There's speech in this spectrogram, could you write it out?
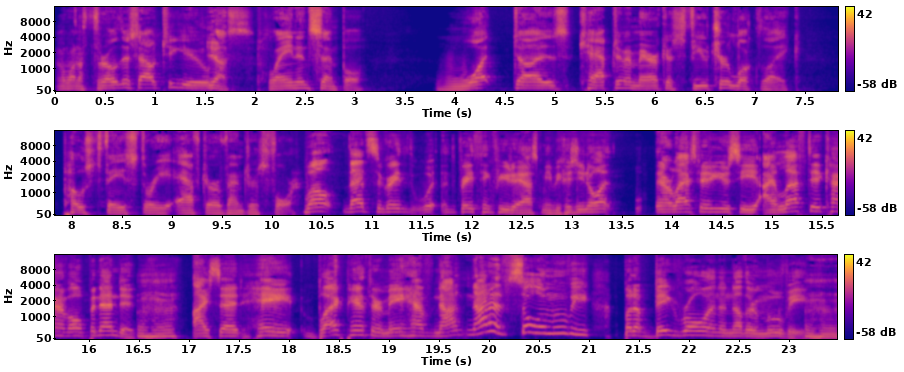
I want to throw this out to you. Yes. Plain and simple. What does Captain America's future look like post phase three after Avengers 4? Well, that's a great great thing for you to ask me because you know what? In our last video, you see, I left it kind of open ended. Mm-hmm. I said, "Hey, Black Panther may have not not a solo movie, but a big role in another movie, Mm-hmm.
